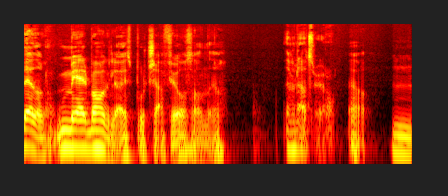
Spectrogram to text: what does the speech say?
det er nok mer behagelig å være sportssjef i Åsane, ja. Det vil jeg tro. Ja. ja.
